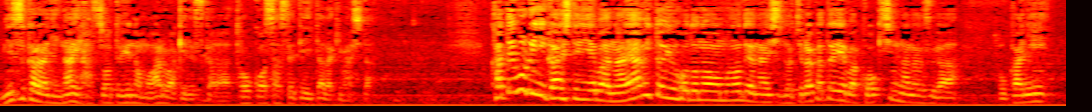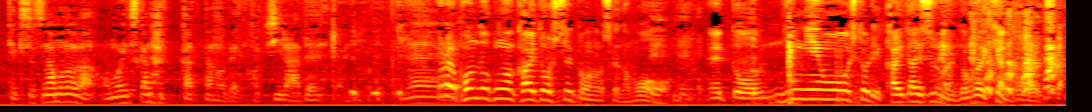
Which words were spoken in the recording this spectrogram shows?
自らにない発想というのもあるわけですから投稿させていただきました。カテゴリーに関して言えば悩みというほどのものではないしどちらかといえば好奇心なのですが他に適切なものが思いつかなかったのでこちらでということですね。これは近藤君が回答してると思いますけども、えっと、人間を一人解体するのにどのくらい期間かかるんですか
